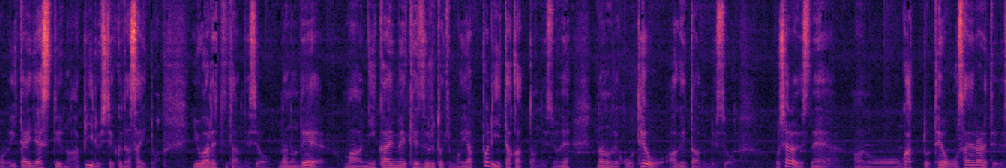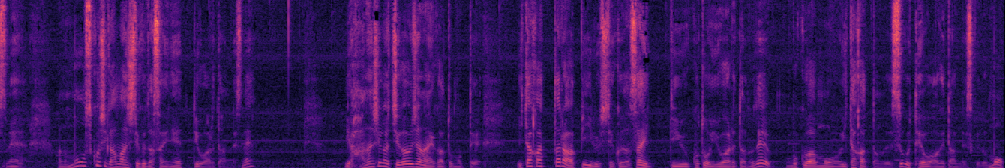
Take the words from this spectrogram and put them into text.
この痛いですっていうのをアピールしてくださいと言われてたんですよ。なのでまあ2回目削る時もやっぱり痛かったんですよね。なのでこう手を挙げたんですよ。そしたらですねあのガッと手を押さえられてですねあのもう少し我慢してくださいねって言われたんですね。いや話が違うじゃないかと思って痛かったらアピールしてくださいっていうことを言われたので僕はもう痛かったのですぐ手を挙げたんですけども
